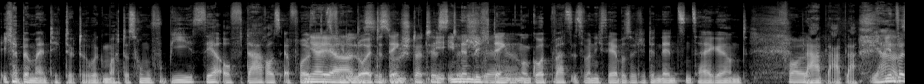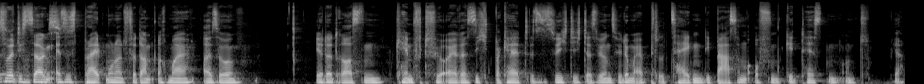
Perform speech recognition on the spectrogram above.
Ich habe ja mal einen TikTok darüber gemacht, dass Homophobie sehr oft daraus erfolgt, Ja, dass ja, viele das Leute so denken, statistisch, innerlich ja, denken, oh Gott, was ist, wenn ich selber solche Tendenzen zeige und Voll. bla bla bla. Ja, Jedenfalls wollte ich sagen, krass. es ist Pride-Monat, verdammt nochmal. Also ihr da draußen kämpft für eure Sichtbarkeit. Es ist wichtig, dass wir uns wieder mal ein bisschen zeigen, die Bars haben offen, geht testen und ja.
